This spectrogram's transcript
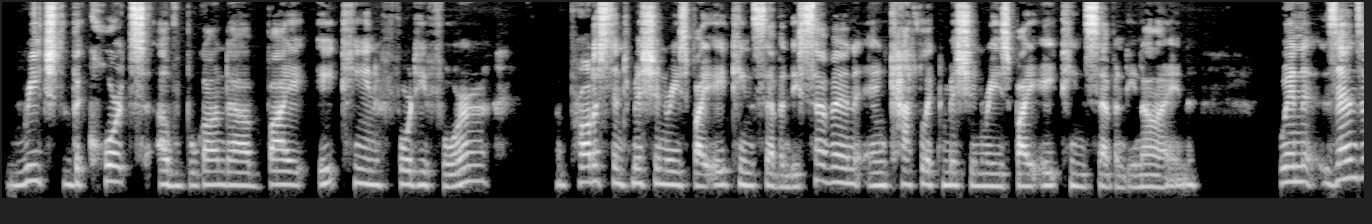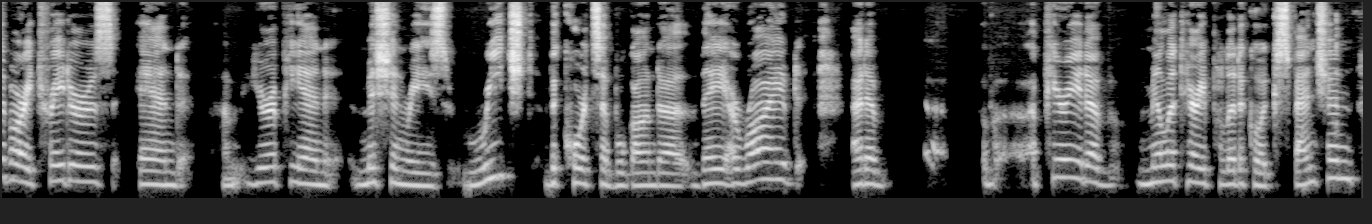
reached the courts of Buganda by 1844, Protestant missionaries by 1877, and Catholic missionaries by 1879. When Zanzibari traders and um, European missionaries reached the courts of Buganda, they arrived at a, a period of military political expansion.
